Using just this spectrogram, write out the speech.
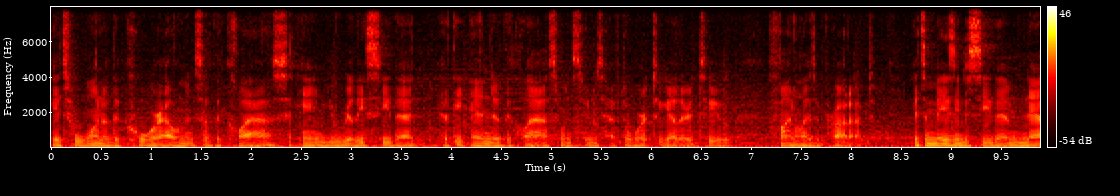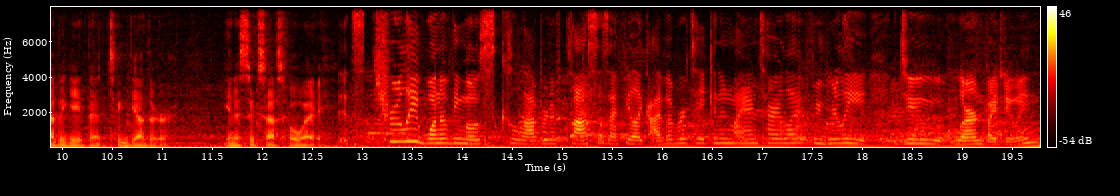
It's one of the core elements of the class, and you really see that at the end of the class when students have to work together to finalize a product. It's amazing to see them navigate that together in a successful way. It's truly one of the most collaborative classes I feel like I've ever taken in my entire life. We really do learn by doing.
